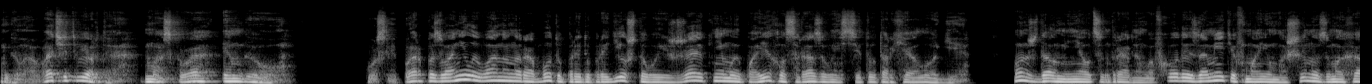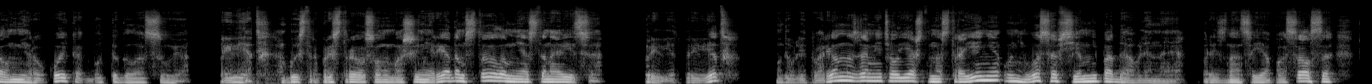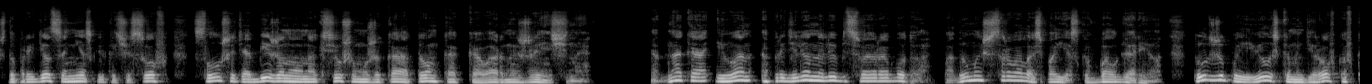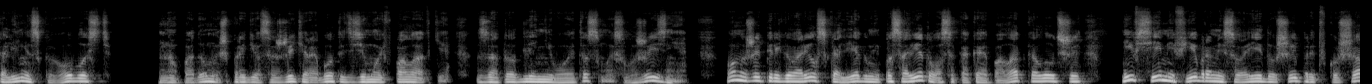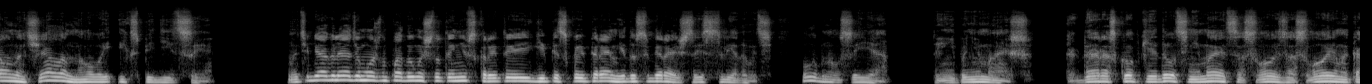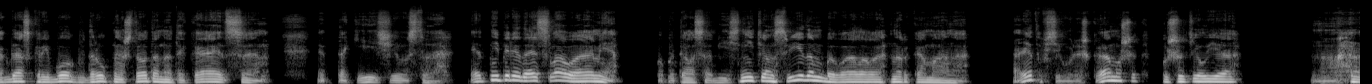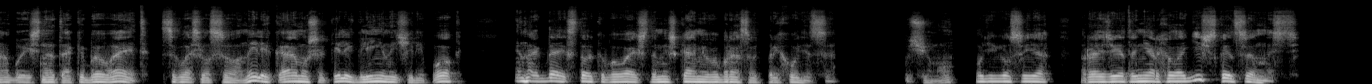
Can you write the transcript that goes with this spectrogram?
Глава четвертая. Москва, МГУ. После пар позвонил Ивану на работу, предупредил, что выезжаю к нему и поехал сразу в Институт археологии. Он ждал меня у центрального входа и, заметив мою машину, замахал мне рукой, как будто голосуя. «Привет». Быстро пристроился он в машине рядом, стоило мне остановиться. «Привет, привет». Удовлетворенно заметил я, что настроение у него совсем не подавленное. Признаться, я опасался, что придется несколько часов слушать обиженного на Ксюшу мужика о том, как коварны женщины. Однако Иван определенно любит свою работу. Подумаешь, сорвалась поездка в Болгарию. Тут же появилась командировка в Калининскую область. Ну, подумаешь, придется жить и работать зимой в палатке. Зато для него это смысл жизни. Он уже переговорил с коллегами, посоветовался, какая палатка лучше, и всеми фибрами своей души предвкушал начало новой экспедиции. На тебя, глядя, можно подумать, что ты не вскрытую египетскую пирамиду собираешься исследовать, — улыбнулся я. Ты не понимаешь. Когда раскопки идут, снимается слой за слоем, и когда скребок вдруг на что-то натыкается... Это такие чувства. Это не передать словами. Попытался объяснить он с видом бывалого наркомана. «А это всего лишь камушек», — пошутил я. «Ну, обычно так и бывает», — согласился он. «Или камушек, или глиняный черепок. Иногда их столько бывает, что мешками выбрасывать приходится». «Почему?» — удивился я. «Разве это не археологическая ценность?»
